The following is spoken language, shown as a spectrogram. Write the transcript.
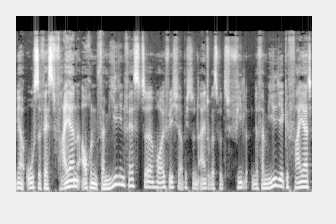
ja, Osterfest feiern, auch ein Familienfest äh, häufig, habe ich so den Eindruck, das wird viel in der Familie gefeiert.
